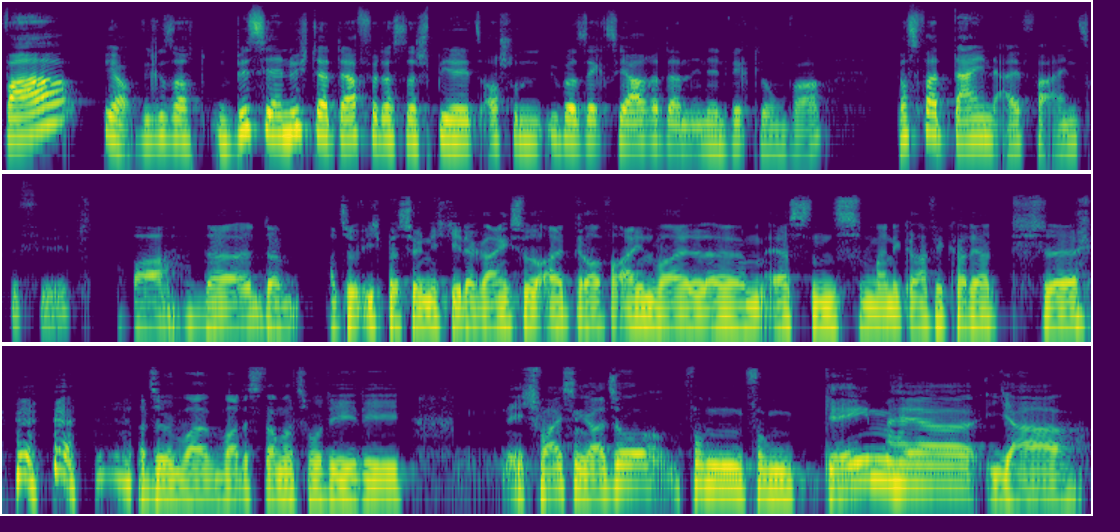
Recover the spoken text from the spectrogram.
war, ja, wie gesagt, ein bisschen ernüchtert dafür, dass das Spiel jetzt auch schon über sechs Jahre dann in Entwicklung war. Was war dein Alpha 1 Gefühl? Boah, da, da, also ich persönlich gehe da gar nicht so drauf ein, weil ähm, erstens meine Grafikkarte hat, äh, also war, war das damals, wo die, die, ich weiß nicht, also vom, vom Game her, ja,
